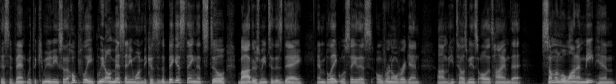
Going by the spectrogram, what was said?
this event with the community so that hopefully we don't miss anyone because it's the biggest thing that still bothers me to this day and Blake will say this over and over again. Um, he tells me this all the time that someone will want to meet him,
